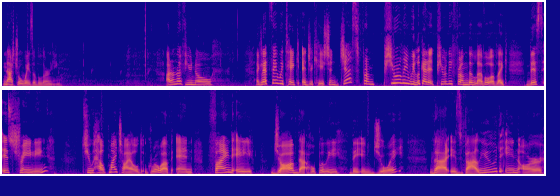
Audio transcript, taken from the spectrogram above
natural ways of learning. I don't know if you know, like, let's say we take education just from purely, we look at it purely from the level of like, this is training to help my child grow up and find a job that hopefully they enjoy, that is valued in our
